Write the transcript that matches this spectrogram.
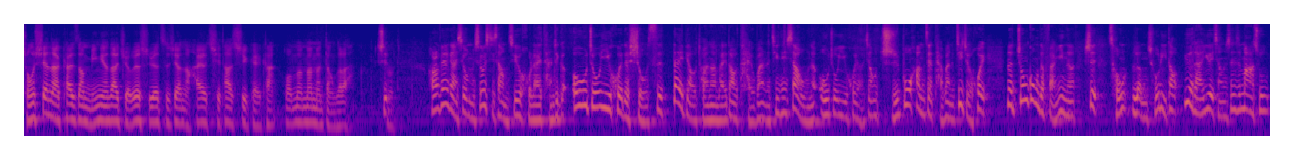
从现在开始到明年到九月十月之间呢，还有其他的戏可以看，我们慢慢等着了。是，好了，非常感谢。我们休息一下，我们继续回来谈这个欧洲议会的首次代表团呢来到台湾了。今天下午呢，欧洲议会啊将直播他们在台湾的记者会。那中共的反应呢，是从冷处理到越来越强，甚至骂出。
